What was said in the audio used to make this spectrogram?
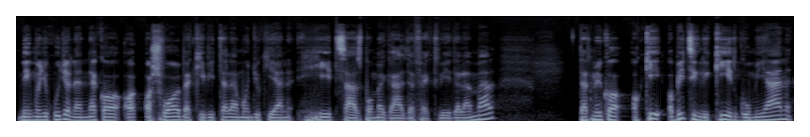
még mondjuk ugyanennek a, a, a Schwalbe kivitele mondjuk ilyen 700-ba megáll defektvédelemmel, tehát mondjuk a, a, a bicikli két gumián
